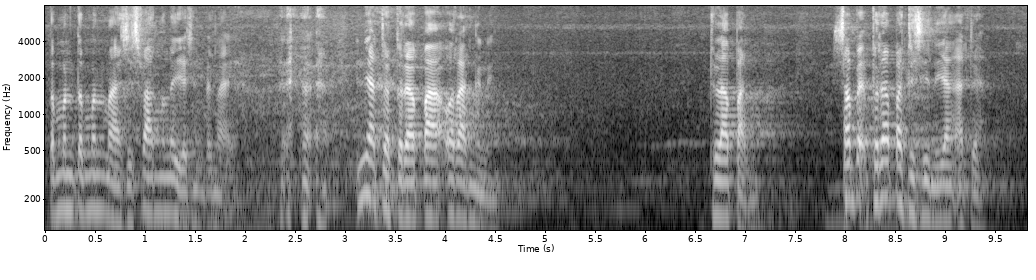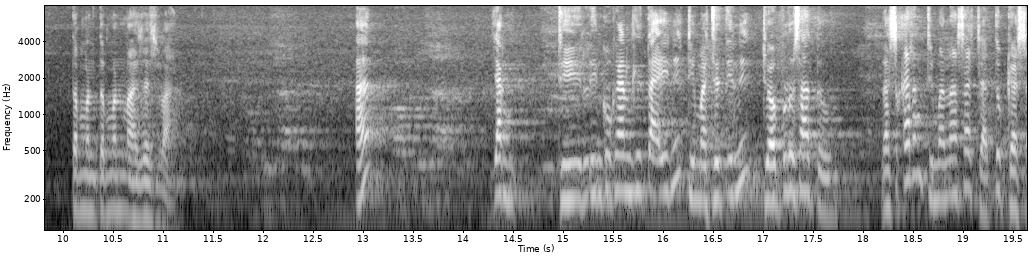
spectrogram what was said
teman-teman mahasiswa ngono ya penak ya. ini ada berapa orang ini? Delapan. Sampai berapa di sini yang ada? Teman-teman mahasiswa. Hah? Yang di lingkungan kita ini di masjid ini 21. Nah sekarang di mana saja tugas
